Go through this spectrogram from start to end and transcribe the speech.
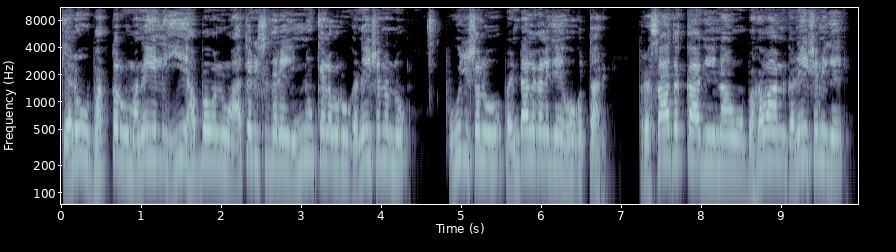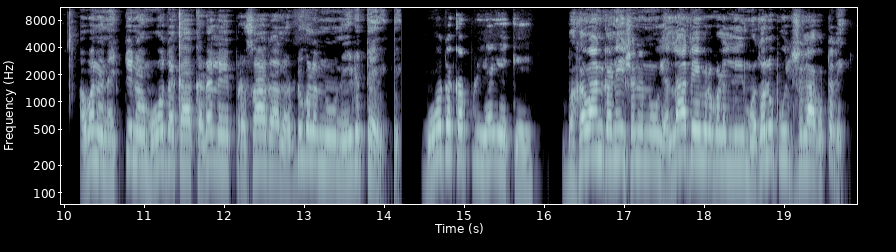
ಕೆಲವು ಭಕ್ತರು ಮನೆಯಲ್ಲಿ ಈ ಹಬ್ಬವನ್ನು ಆಚರಿಸಿದರೆ ಇನ್ನೂ ಕೆಲವರು ಗಣೇಶನನ್ನು ಪೂಜಿಸಲು ಪೆಂಡಾಲ್ಗಳಿಗೆ ಹೋಗುತ್ತಾರೆ. ಪ್ರಸಾದಕ್ಕಾಗಿ ನಾವು ಭಗವಾನ್ ಗಣೇಶನಿಗೆ ಅವನ ನೆಚ್ಚಿನ ಮೋದಕ ಕಡಲೆ ಪ್ರಸಾದ ಲಡ್ಡುಗಳನ್ನು ನೀಡುತ್ತೇವೆ. ಮೋದಕ ಪ್ರಿಯ ಏಕೆ? ಭಗವಾನ್ ಗಣೇಶನನ್ನು ಎಲ್ಲ ದೇವರುಗಳಲ್ಲಿ ಮೊದಲು ಪೂಜಿಸಲಾಗುತ್ತದೆ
